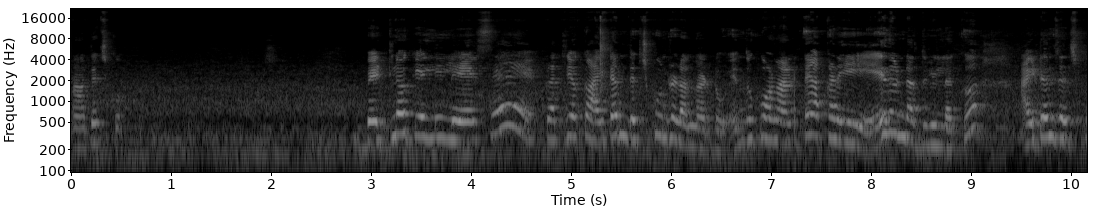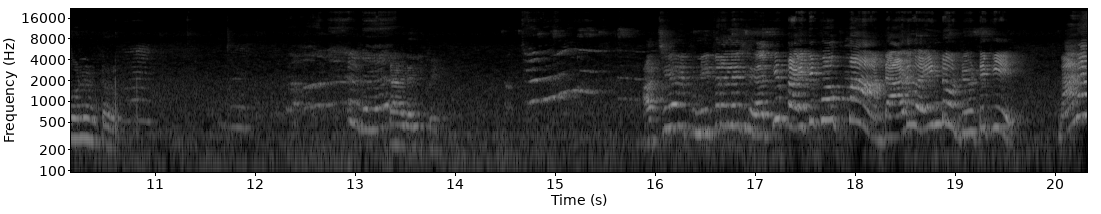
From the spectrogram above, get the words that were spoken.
తెచ్చుకో. బెడ్లోకి వెళ్ళి లేస్తే ప్రతి ఒక్క ఐటెం తెచ్చుకుంటాడు అన్నట్టు. ఎందుకు అని అంటే అక్కడ ఏది ఉండదు వీళ్ళకు. ఐటమ్స్ తెచ్చుకొని ఉంటారు. డాడీ వెళ్ళిపోయి. అచ్చగా ఇప్పుడు నిద్ర లేచి వచ్చి బయటికి పోకమా? డాడీ పోయిండు డ్యూటీకి. నానా!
